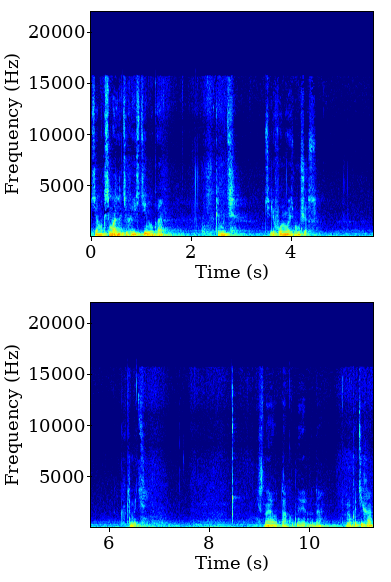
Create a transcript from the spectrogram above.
себя максимально тихо вести. Ну-ка. Телефон возьму сейчас. Как-нибудь... Не знаю, вот так вот, наверное, да? Ну-ка, тихо.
